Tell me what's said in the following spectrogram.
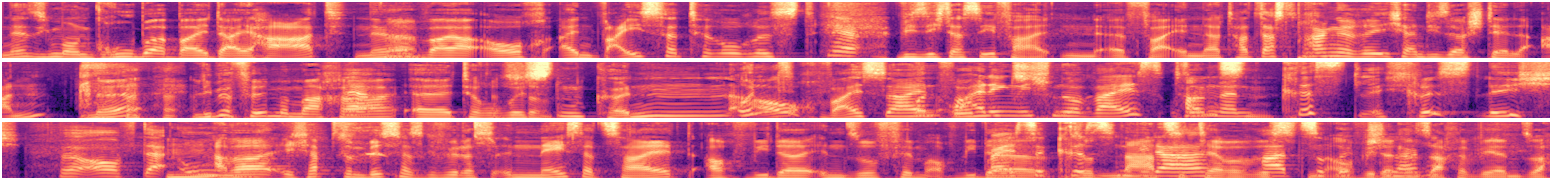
ne, Simon Gruber bei Die Hard, ne, Ja. war ja auch ein weißer Terrorist, Ja. wie sich das Sehverhalten äh, verändert hat. Das prangere ich an dieser Stelle an. Ne? Liebe Filmemacher, äh, Terroristen können Und- auch weiß sein Und vor allen Dingen nicht nur weiß, tanzen. sondern christlich. christlich. Hör auf, da, Mhm. oh, Aber ich habe so ein bisschen das Gefühl, dass in nächster Zeit auch wieder in so Filmen auch wieder so Nazi-Terroristen auch wieder eine. Sache werden, so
